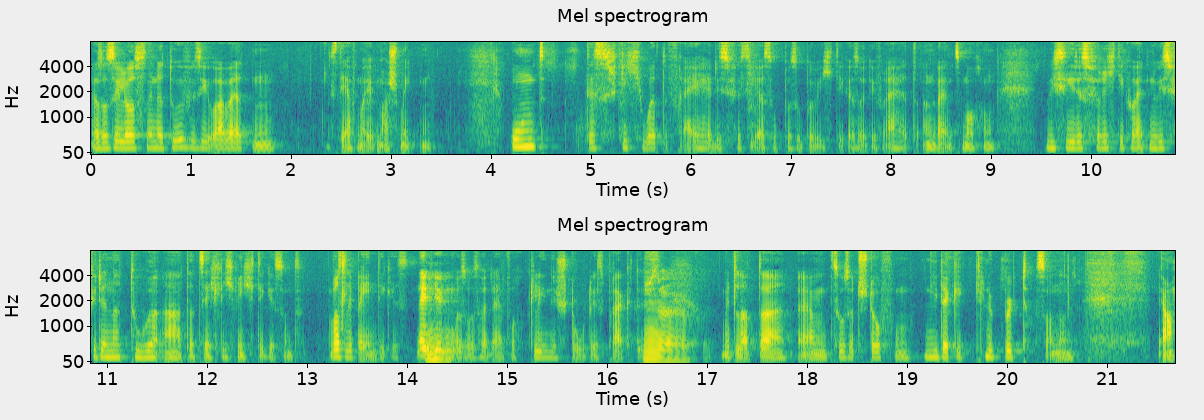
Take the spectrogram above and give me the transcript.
Also sie lassen die Natur für sie arbeiten, das darf man eben auch schmecken. Und das Stichwort Freiheit ist für sie auch super, super wichtig. Also die Freiheit an Wein zu machen, wie sie das für richtig halten, wie es für die Natur auch tatsächlich richtig ist und was lebendig ist. Nicht irgendwas, was halt einfach klinisch tot ist praktisch Mhm. Ja, ja. mit lauter ähm, Zusatzstoffen niedergeknüppelt, sondern ja,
